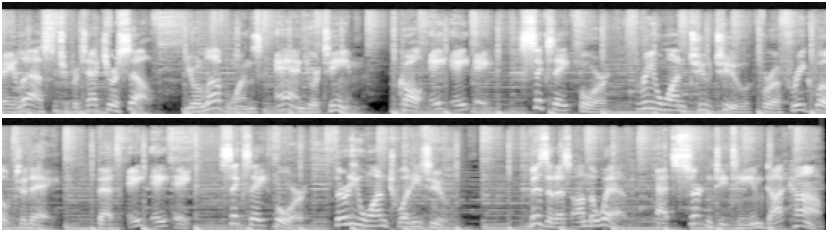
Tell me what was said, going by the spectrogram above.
Pay less to protect yourself, your loved ones, and your team. Call 888 684 3122 for a free quote today. That's 888 684 3122. Visit us on the web at certaintyteam.com.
